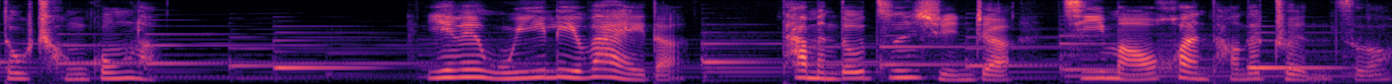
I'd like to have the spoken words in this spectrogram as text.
都成功了，因为无一例外的，他们都遵循着鸡毛换糖的准则。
